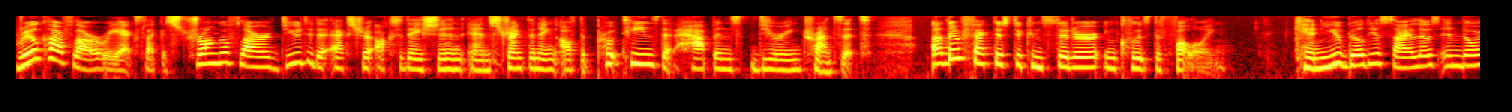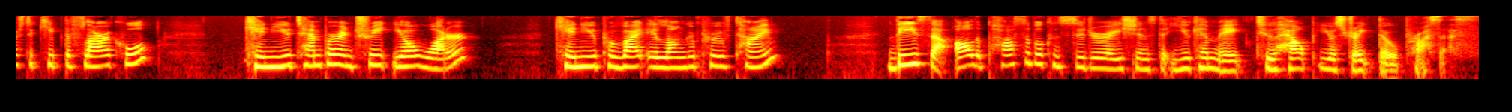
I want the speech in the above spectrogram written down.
Rail car flour reacts like a stronger flour due to the extra oxidation and strengthening of the proteins that happens during transit. Other factors to consider includes the following. Can you build your silos indoors to keep the flour cool? Can you temper and treat your water? Can you provide a longer proof time? These are all the possible considerations that you can make to help your straight dough process.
